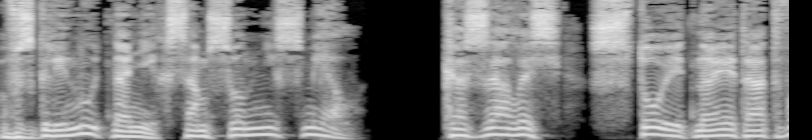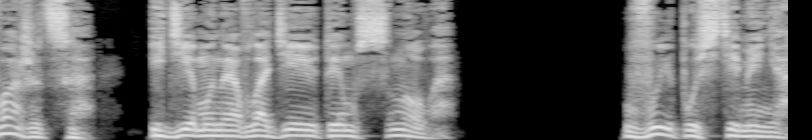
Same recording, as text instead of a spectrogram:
Взглянуть на них Самсон не смел. Казалось, стоит на это отважиться, и демоны овладеют им снова. «Выпусти меня!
